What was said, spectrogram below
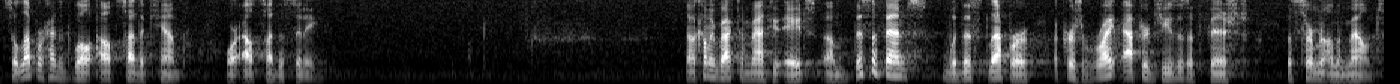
So leper had to dwell outside the camp or outside the city. Now, coming back to Matthew 8, um, this event with this leper occurs right after Jesus had finished the Sermon on the Mount.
